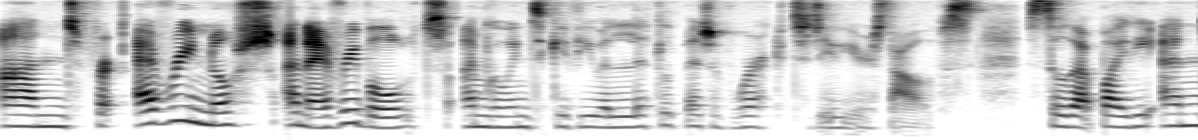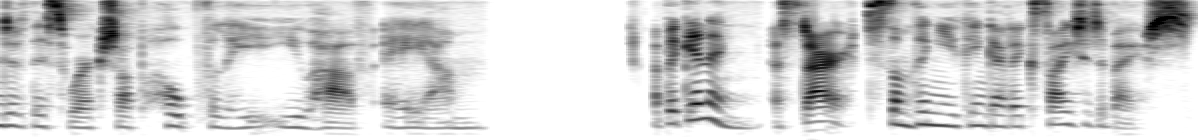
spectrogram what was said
And for every nut and every bolt, I'm going to give you a little bit of work to do yourselves so that by the end of this workshop, hopefully you have a, um, a beginning, a start, something you can get excited about.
